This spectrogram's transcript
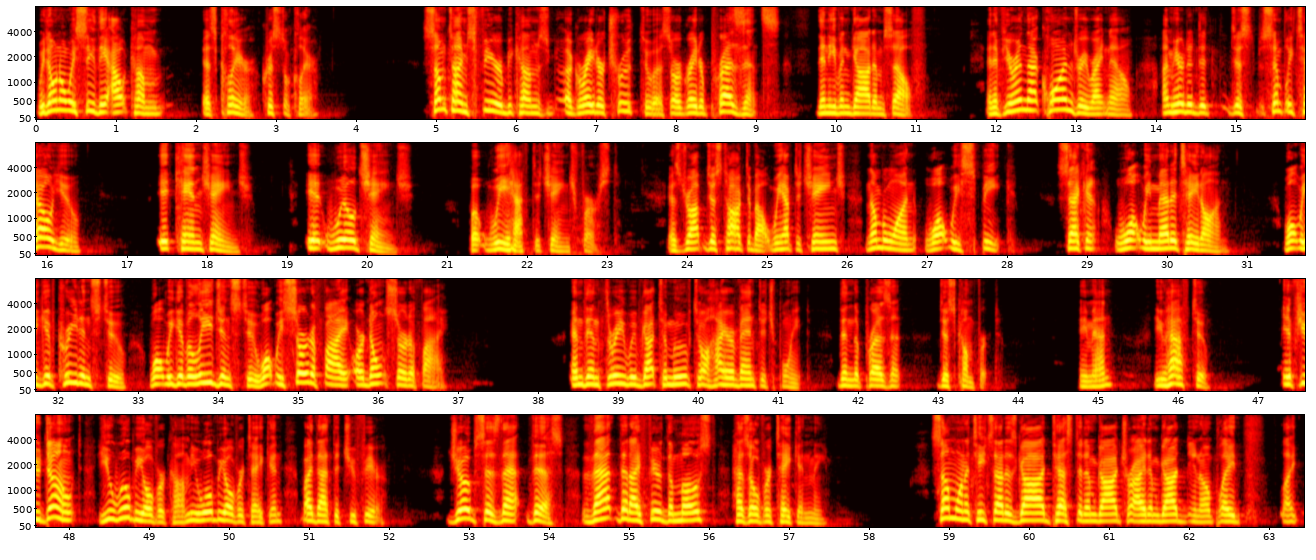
we don't always see the outcome as clear, crystal clear. Sometimes fear becomes a greater truth to us or a greater presence than even God Himself. And if you're in that quandary right now, I'm here to just simply tell you it can change. It will change. But we have to change first. As Drop just talked about, we have to change, number one, what we speak. Second, what we meditate on, what we give credence to, what we give allegiance to, what we certify or don't certify. And then, three, we've got to move to a higher vantage point than the present discomfort. Amen? You have to. If you don't, you will be overcome, you will be overtaken by that that you fear. Job says that this, that that I feared the most has overtaken me. Some want to teach that as God tested him, God tried him, God, you know, played like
